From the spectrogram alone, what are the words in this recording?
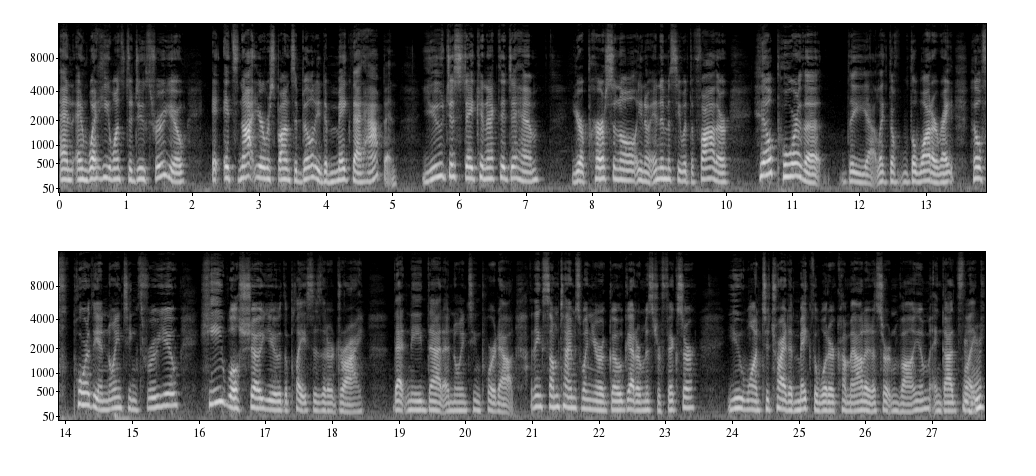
and and what he wants to do through you it, it's not your responsibility to make that happen. You just stay connected to him your personal you know intimacy with the father. He'll pour the the uh, like the the water right? He'll pour the anointing through you. He will show you the places that are dry that need that anointing poured out. I think sometimes when you're a go-getter mr fixer you want to try to make the water come out at a certain volume and god's mm-hmm. like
